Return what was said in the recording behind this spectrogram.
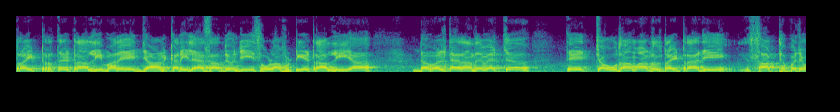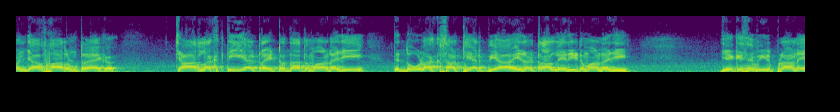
ਟਰੈਕਟਰ ਤੇ ਟਰਾਲੀ ਬਾਰੇ ਜਾਣਕਾਰੀ ਲੈ ਸਕਦੇ ਹੋ ਜੀ। 16 ਫੁੱਟੀ ਇਹ ਟਰਾਲੀ ਆ ਡਬਲ ਟਾਇਰਾਂ ਦੇ ਵਿੱਚ ਤੇ 14 ਮਾਡਲ ਟਰੈਕਟਰ ਆ ਜੀ 60 55 ਫਾਰਮ ਟਰੈਕ। 4 ਲੱਖ 30 ਆ ਟਰੈਕਟਰ ਦਾ ਡਿਮਾਂਡ ਹੈ ਜੀ ਤੇ 2 ਲੱਖ 60 ਹਜ਼ਾਰ ਰੁਪਿਆ ਇਹਦਾ ਟਰਾਲੇ ਦੀ ਡਿਮਾਂਡ ਹੈ ਜੀ। ਜੇ ਕਿਸੇ ਵੀਰ ਭਰਾ ਨੇ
